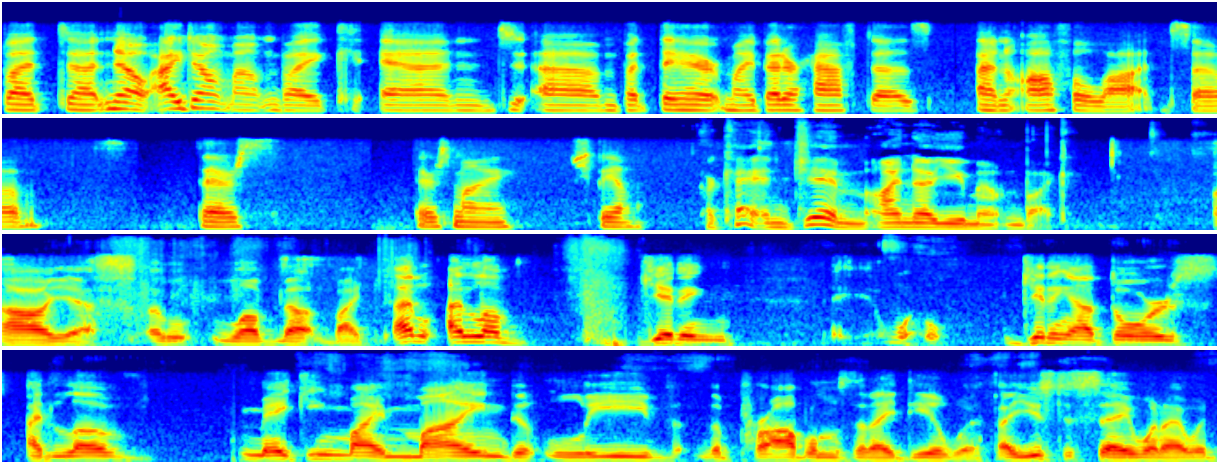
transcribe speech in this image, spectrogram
but uh, no, I don't mountain bike, and um, but there, my better half does an awful lot. So there's there's my spiel. Okay, and Jim, I know you mountain bike. Oh yes, i love mountain biking. I, I love getting getting outdoors. I love making my mind leave the problems that I deal with. I used to say when I would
